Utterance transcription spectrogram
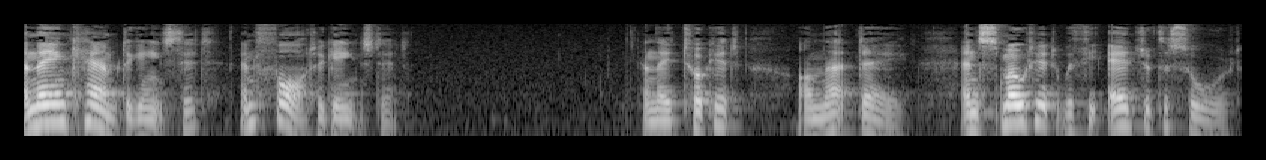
And they encamped against it, and fought against it. And they took it on that day, and smote it with the edge of the sword.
